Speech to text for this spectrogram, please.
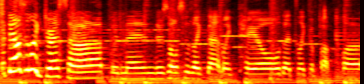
But they also like dress up, and then there's also like that like tail that's like a butt plug.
